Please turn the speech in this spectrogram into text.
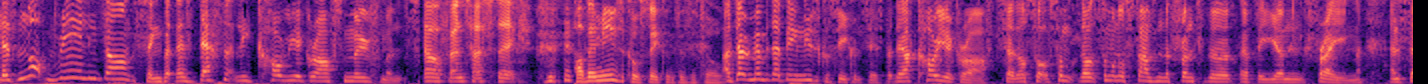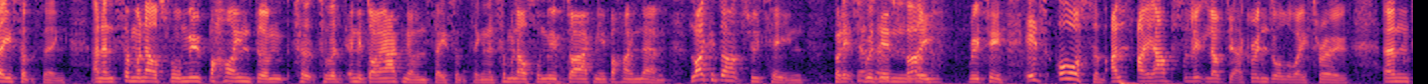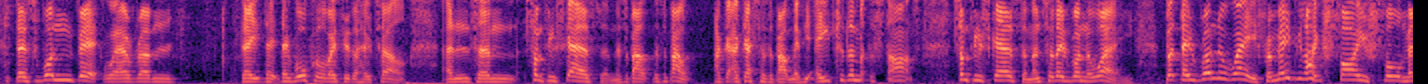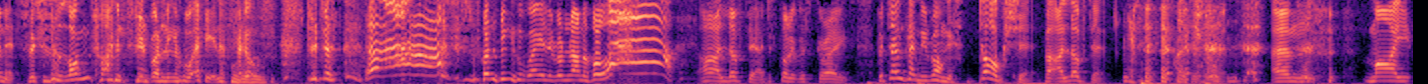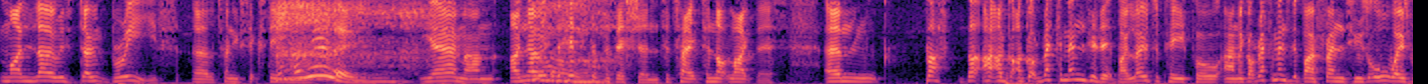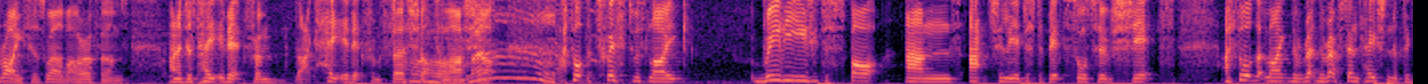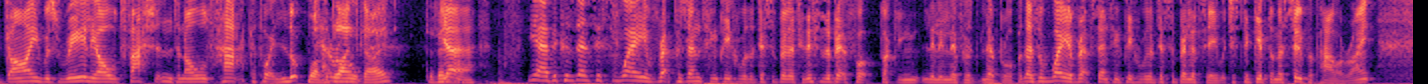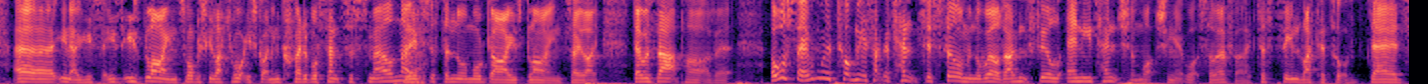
There's not really dancing, but there's definitely choreographed movements. Oh, fantastic. Are there musical sequences at all? I don't remember there being musical sequences, but they are choreographed. So they'll sort of some they'll, someone will stand in the front of the of the um, frame and say something, and then someone else will move behind them to, to a, in a diagonal and say something, and then someone else will move diagonally behind them, like a dance routine, but it's That within the routine. It's awesome. I, I absolutely loved it. I grinned all the way through. Um, there's one bit where. Um, they, they they walk all the way through the hotel, and um, something scares them. There's about there's about I guess there's about maybe eight of them at the start. Something scares them, and so they run away. But they run away for maybe like five full minutes, which is a long time to be running away in a film. They're just ah, just running away. They run around the hall. Ah! Oh, I loved it. I just thought it was great. But don't get me wrong, it's dog shit. But I loved it. I did love it. Um, my my low is "Don't Breathe," uh, the 2016. oh, really? Yeah, man. I know it's the hipster position to take to not like this. Um, but but I, I, got, I got recommended it by loads of people, and I got recommended it by a friend who's always right as well about horror films. And I just hated it from like hated it from first shot to Oh, last man. shot. I thought the twist was like really easy to spot and actually just a bit sort of shit. I thought that like the re- the representation of the guy was really old fashioned and old hack. I thought it looked What, the blind guy? Yeah, yeah, because there's this way of representing people with a disability. This is a bit fu- fucking lily liberal, but there's a way of representing people with a disability, which is to give them a superpower, right? Uh, you know, he's, he's he's blind, so obviously, like, what? He's got an incredible sense of smell. No, Yeah. he's just a normal guy who's blind. So, like, there was that part of it. Also, everyone told me it's like the tensest film in the world. I didn't feel any tension watching it whatsoever. It just seemed like a sort of dead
